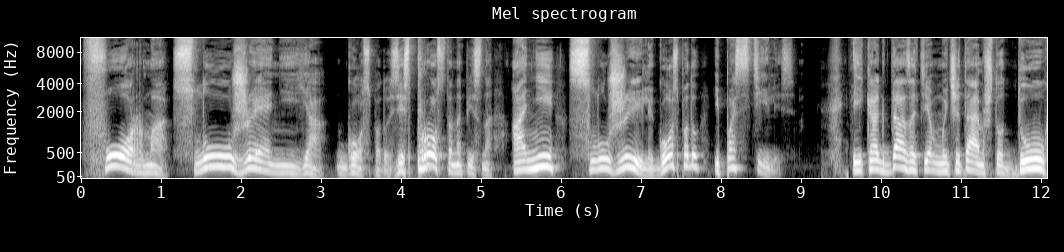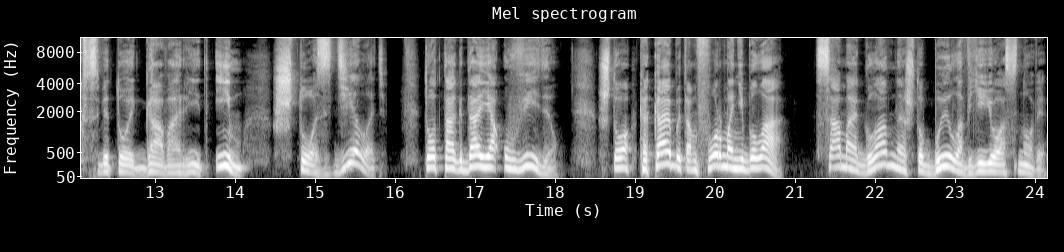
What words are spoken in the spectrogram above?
форма служения Господу. Здесь просто написано, они служили Господу и постились. И когда затем мы читаем, что Дух Святой говорит им, что сделать, то тогда я увидел, что какая бы там форма ни была, самое главное, что было в ее основе,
